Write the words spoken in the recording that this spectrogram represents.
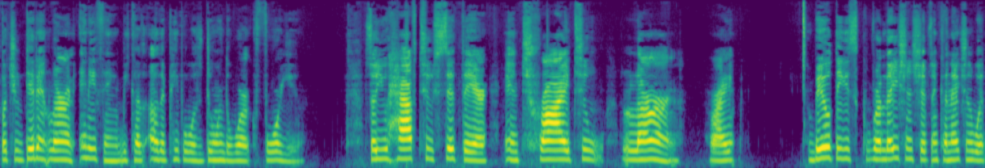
but you didn't learn anything because other people was doing the work for you. So you have to sit there and try to learn right? Build these relationships and connections with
